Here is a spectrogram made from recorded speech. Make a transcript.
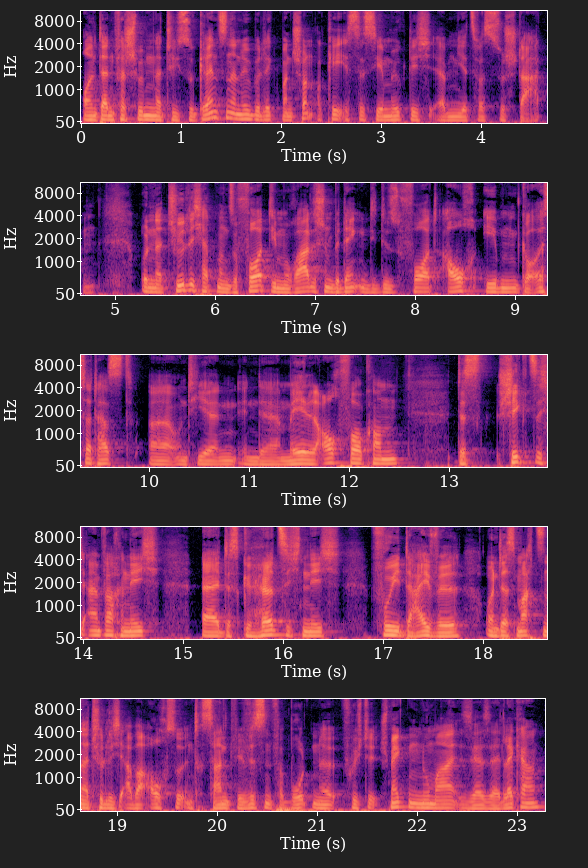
Und dann verschwimmen natürlich so Grenzen, dann überlegt man schon, okay, ist es hier möglich, ähm, jetzt was zu starten? Und natürlich hat man sofort die moralischen Bedenken, die du sofort auch eben geäußert hast äh, und hier in, in der Mail auch vorkommen. Das schickt sich einfach nicht, äh, das gehört sich nicht. Pfui Deivel. Und das macht es natürlich aber auch so interessant. Wir wissen, verbotene Früchte schmecken nun mal sehr, sehr lecker.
